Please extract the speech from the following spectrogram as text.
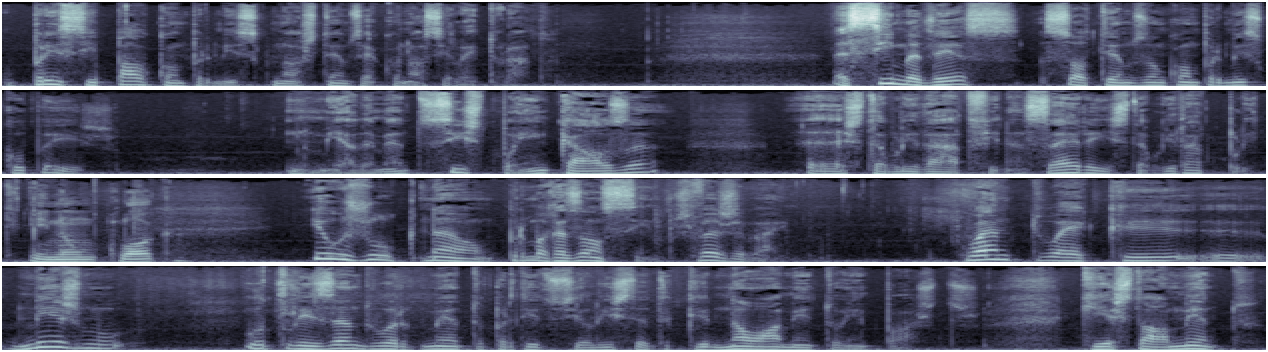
o principal compromisso que nós temos é com o nosso eleitorado. Acima desse, só temos um compromisso com o país. Nomeadamente, se isto põe em causa a estabilidade financeira e a estabilidade política. E não me coloca? Eu julgo que não, por uma razão simples. Veja bem, quanto é que, eh, mesmo utilizando o argumento do Partido Socialista de que não aumentou impostos, que este aumento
